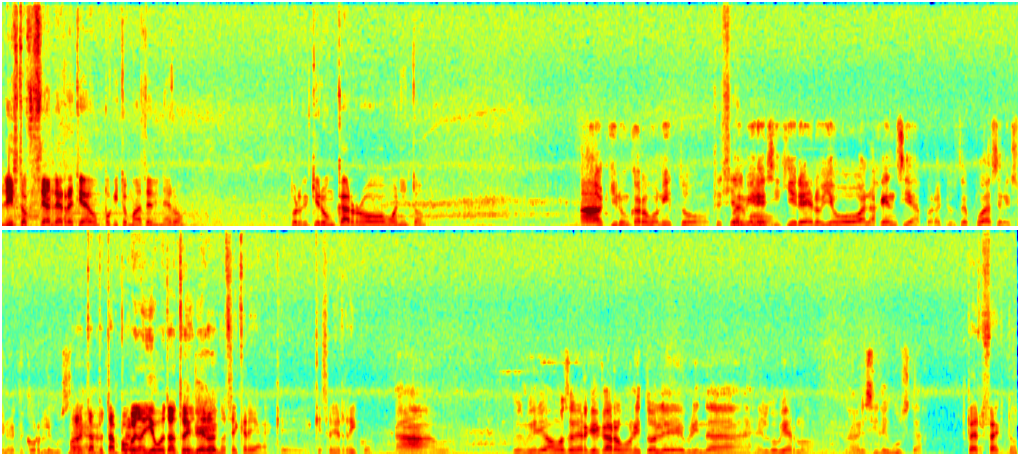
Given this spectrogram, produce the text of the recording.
Listo, oficial, le he retirado un poquito más de dinero. Porque quiero un carro bonito. Ah, quiero un carro bonito. Sí, sí, pues algo- mire, si quiere lo llevo a la agencia para que usted pueda seleccionar qué carro le gusta. Bueno, tamp- tampoco no llevo tanto que- dinero, no se crea que, que soy rico. Ah. Pues mire, vamos a ver qué carro bonito le brinda el gobierno. A ver si le gusta. Perfecto.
